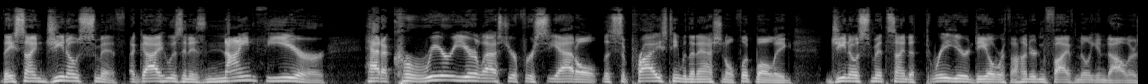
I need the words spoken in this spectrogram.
They signed Geno Smith, a guy who is in his ninth year had a career year last year for Seattle, the surprise team in the National Football League. Geno Smith signed a three year deal worth $105 million.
